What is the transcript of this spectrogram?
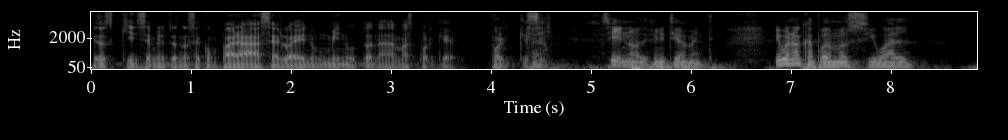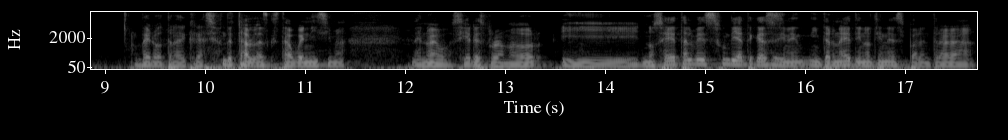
esos 15 minutos no se compara a hacerlo en un minuto nada más porque, porque Claro. sí. Sí, no, definitivamente. Y bueno, acá podemos igual ver otra de creación de tablas que está buenísima. De nuevo, si eres programador y no sé, tal vez un día te quedas sin internet y no tienes para entrar a,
